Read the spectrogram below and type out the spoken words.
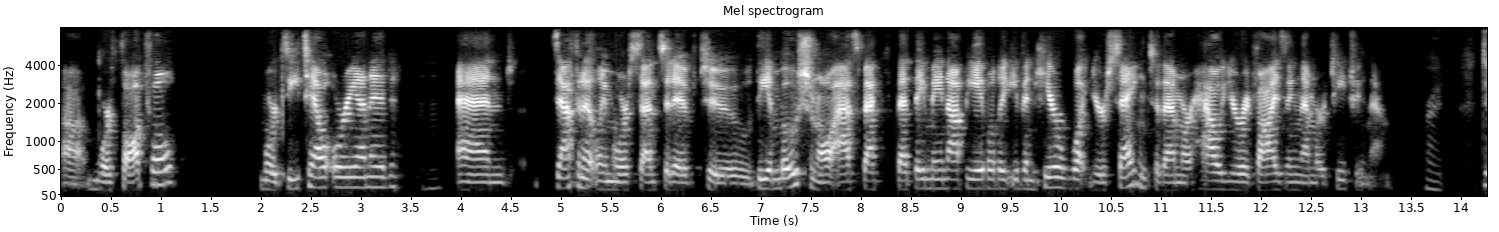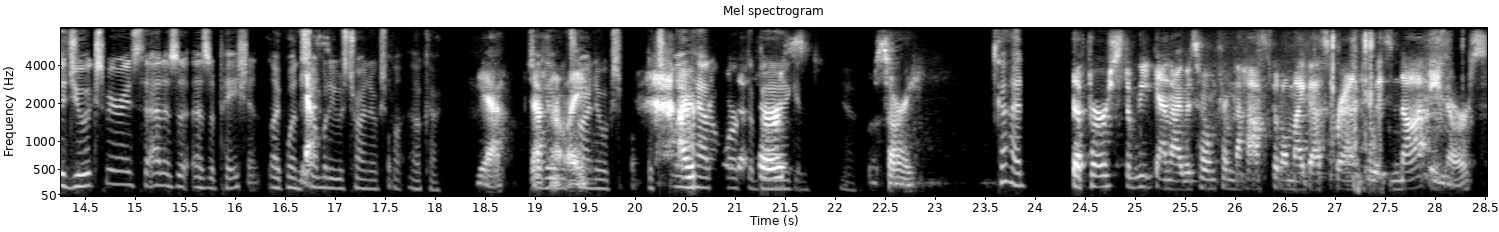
uh, more thoughtful more detail oriented Mhm. and definitely more sensitive to the emotional aspect that they may not be able to even hear what you're saying to them or how you're advising them or teaching them. Right. Did you experience that as a as a patient? Like when Yes. somebody was trying to explain? Okay. Yeah, So definitely. trying to ex- I explain how to work the the bag. first- And, I'm sorry. go ahead. The first weekend I was home from the hospital, my best friend, who is not a nurse,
